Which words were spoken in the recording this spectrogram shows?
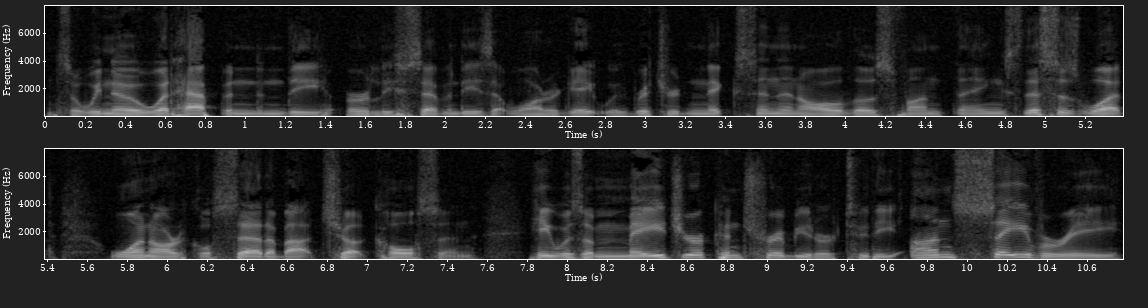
And so we know what happened in the early 70s at Watergate with Richard Nixon and all of those fun things. This is what one article said about Chuck Colson. He was a major contributor to the unsavory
